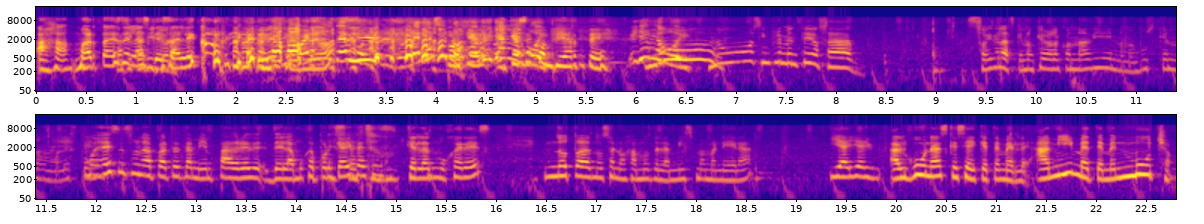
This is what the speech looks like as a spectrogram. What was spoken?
Ajá, Marta es Casi, de las que llora. sale corriendo. Porque ¿en qué se convierte? Yo ya me voy. No, simplemente, o sea, soy de las que no quiero hablar con nadie y no me busquen, no me molesten. Bueno, esa es una parte también padre de, de la mujer, porque hay veces que las mujeres no todas nos enojamos de la misma manera y hay, algunas que sí hay que temerle. A mí me temen mucho,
